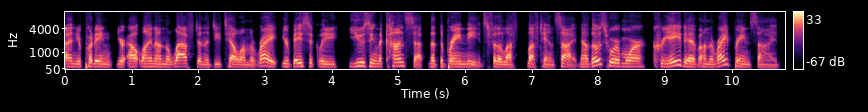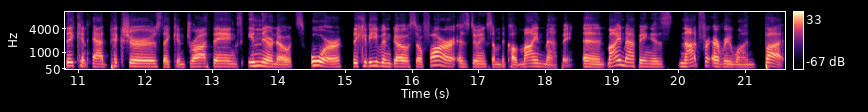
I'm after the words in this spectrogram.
and you're putting your outline on the left and the detail on the right, you're basically using the concept that the brain needs for the left left hand side. Now those who are more creative on the right brain side, they can add pictures, they can draw things in their notes or they could even go so far as doing something called mind mapping. And mind mapping is not for everyone, but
